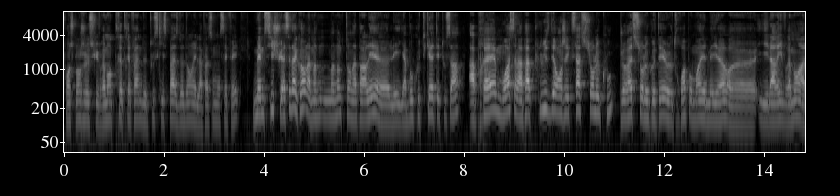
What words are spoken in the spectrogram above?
Franchement, je suis vraiment très très fan de tout ce qui se passe dedans et de la façon dont c'est fait. Même si je suis assez d'accord, là, maintenant que tu en as parlé, euh, il y a beaucoup de cuts et tout ça. Après, moi, ça m'a pas plus dérangé que ça sur le coup. Je reste sur le côté, euh, le 3 pour moi est le meilleur. Euh, il arrive vraiment à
